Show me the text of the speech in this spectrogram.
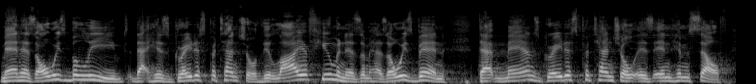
Man has always believed that his greatest potential, the lie of humanism has always been that man's greatest potential is in himself,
